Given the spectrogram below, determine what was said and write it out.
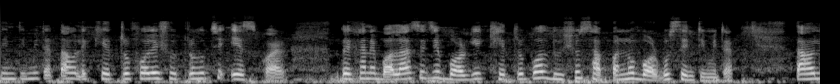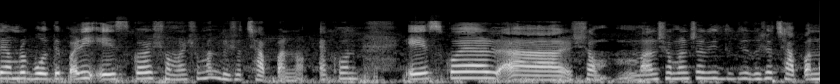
সেন্টিমিটার, তাহলে ক্ষেত্রফলের সূত্র হচ্ছে এ স্কোয়ার। তো এখানে বলা আছে যে বর্গের ক্ষেত্রফল দুশো ছাপ্পান্ন বর্গ সেন্টিমিটার। তাহলে আমরা বলতে পারি এ স্কোয়ার সমান সমান দুশো ছাপ্পান্ন। এখন এ স্কোয়ার মান সমান সমান যদি দুশো ছাপ্পান্ন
